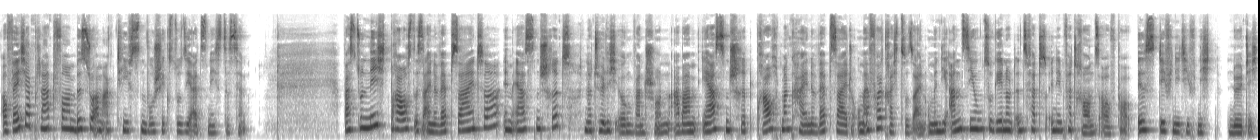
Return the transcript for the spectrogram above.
auf welcher Plattform bist du am aktivsten, wo schickst du sie als nächstes hin? Was du nicht brauchst, ist eine Webseite im ersten Schritt. Natürlich irgendwann schon, aber im ersten Schritt braucht man keine Webseite, um erfolgreich zu sein, um in die Anziehung zu gehen und ins, in den Vertrauensaufbau. Ist definitiv nicht nötig.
